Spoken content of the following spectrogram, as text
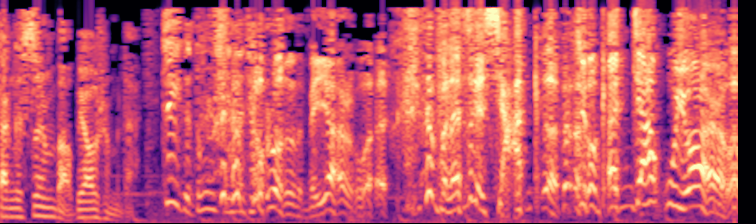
当个私人保镖什么的。这个东西呢，就落的没样儿。我 本来是个侠客，就看家护院我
